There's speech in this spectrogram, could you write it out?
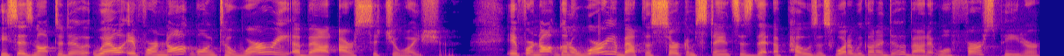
He says not to do it. Well, if we're not going to worry about our situation, if we're not going to worry about the circumstances that oppose us, what are we going to do about it? Well, 1 Peter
